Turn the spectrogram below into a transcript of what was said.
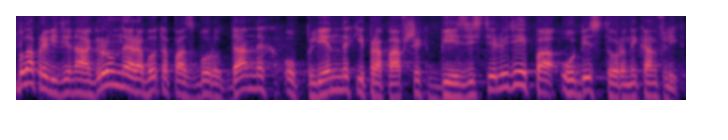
Была проведена огромная работа по сбору данных о пленных и пропавших без вести людей по обе стороны конфликта.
